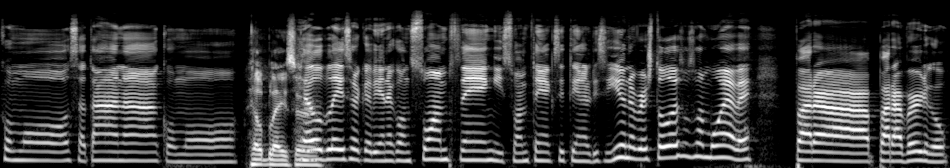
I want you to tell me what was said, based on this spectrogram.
como Satana, como Hellblazer. Hellblazer que viene con Swamp Thing y Swamp Thing existía en el DC Universe, todo eso se mueve para, para Vertigo.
